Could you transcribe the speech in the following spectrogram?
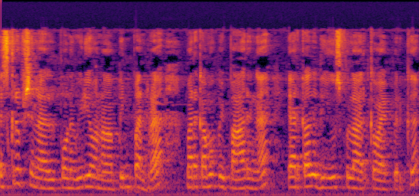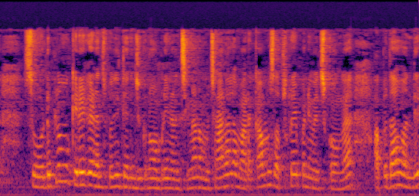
டிஸ்கிரிப்ஷனில் போன வீடியோ நான் பின் பண்ணுறேன் மறக்காமல் போய் பாருங்கள் யாருக்காவது இது யூஸ்ஃபுல்லாக இருக்க வாய்ப்பு இருக்குது ஸோ டிப்ளமோ கெரியர் கைடன்ஸ் பற்றி தெரிஞ்சுக்கணும் அப்படின்னு நினச்சிங்கன்னா நம்ம சேனலை மறக்காமல் சப்ஸ்கிரைப் பண்ணி வச்சுக்கோங்க. அப்போ தான் வந்து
